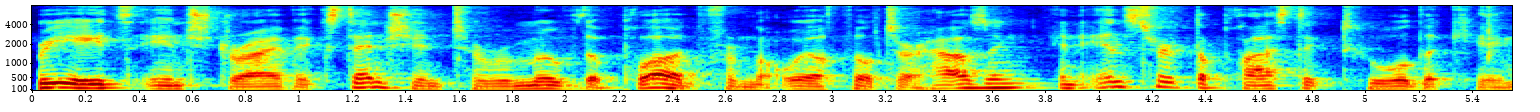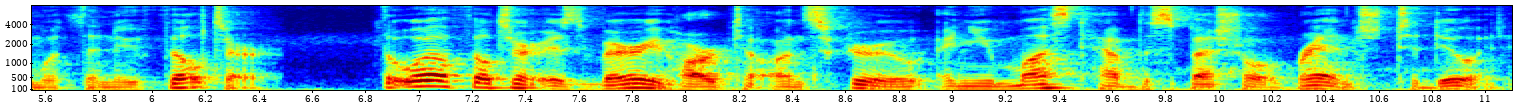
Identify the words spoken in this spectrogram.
3 8 inch drive extension to remove the plug from the oil filter housing and insert the plastic tool that came with the new filter. The oil filter is very hard to unscrew and you must have the special wrench to do it.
